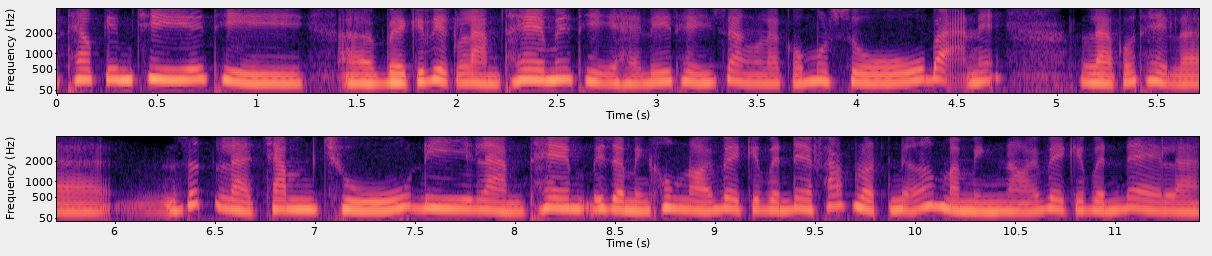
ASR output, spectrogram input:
theo Kim Chi ấy thì à, về cái việc làm thêm ấy thì Hải Ly thấy rằng là có một số bạn ấy là có thể là rất là chăm chú đi làm thêm. Bây giờ mình không nói về cái vấn đề pháp luật nữa mà mình nói về cái vấn đề là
